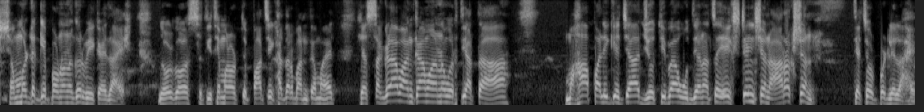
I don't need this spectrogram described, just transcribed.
शंभर टक्के पवनानगर बेकायदा आहे. जवळपास तिथे मला वाटतं पाच एक हजार बांधकाम आहेत. ह्या सगळ्या बांधकामांवरती आता महापालिकेच्या ज्योतिबा उद्यानाचं एक्सटेन्शन आरक्षण त्याच्यावर पडलेलं आहे.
